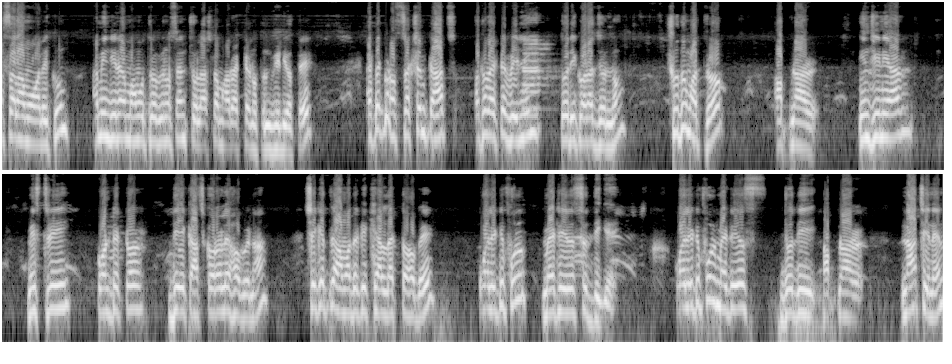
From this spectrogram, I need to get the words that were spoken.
আসসালামু আলাইকুম। আমি ইঞ্জিনিয়ার মোহাম্মদ রবিন হোসেন, চলে আসলাম আরও একটা নতুন ভিডিওতে। একটা কনস্ট্রাকশন কাজ অথবা একটা বিল্ডিং তৈরি করার জন্য। শুধুমাত্র আপনার ইঞ্জিনিয়ার মিস্ত্রি কন্ট্রাক্টর দিয়ে কাজ করালে হবে না। সেক্ষেত্রে আমাদেরকে খেয়াল রাখতে হবে কোয়ালিটিফুল ম্যাটেরিয়ালসের দিকে। কোয়ালিটিফুল ম্যাটেরিয়ালস যদি আপনার না চেনেন,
